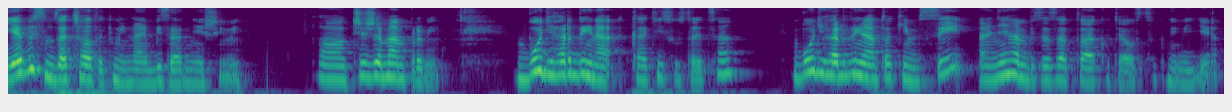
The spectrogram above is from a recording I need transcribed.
Ja by som začala takými najbizarnejšími. Čiže mám prvý. Buď hrdý na... Kati, sústreď sa. Buď hrdý na to, kým si a by sa za to, ako ťa ostatní vidia.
